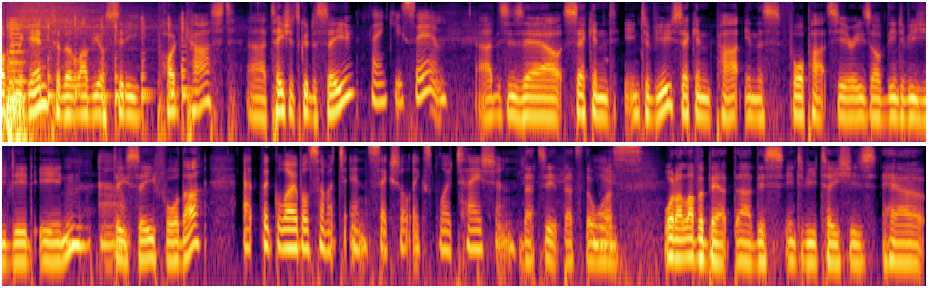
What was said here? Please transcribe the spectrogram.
Welcome again to the Love Your City podcast. Uh, Tish, it's good to see you. Thank you, Sam. Uh, this is our second interview, second part in this four part series of the interviews you did in mm, uh, DC for the. At the Global Summit to End Sexual Exploitation. That's it, that's the yes. one. What I love about uh, this interview, Tish, is how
